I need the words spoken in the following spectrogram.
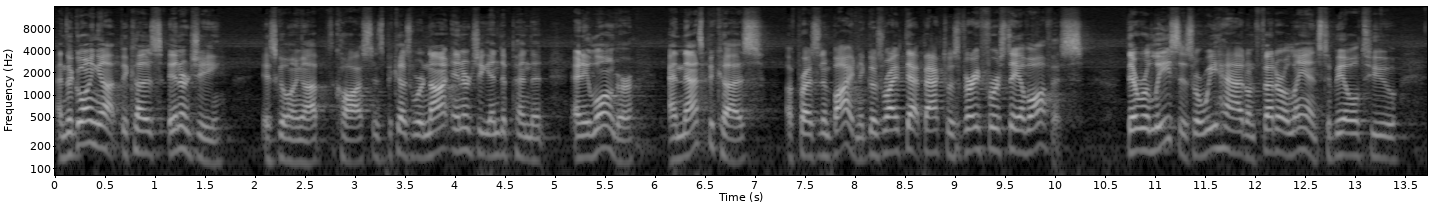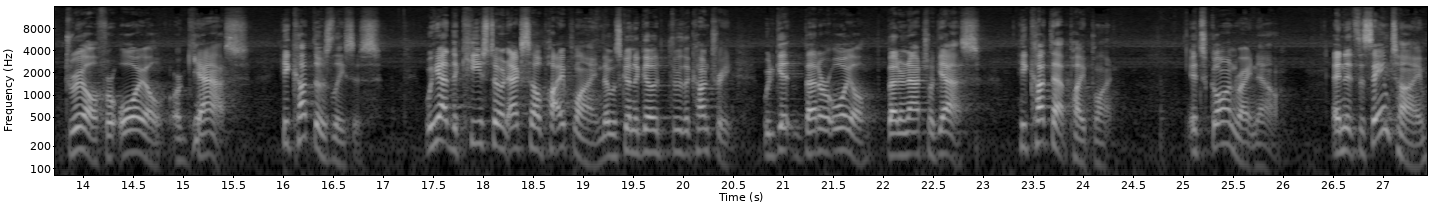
And they're going up because energy is going up, the cost, is because we're not energy independent any longer, and that's because of President Biden. It goes right that back to his very first day of office. There were leases where we had on federal lands to be able to drill for oil or gas. He cut those leases. We had the Keystone XL pipeline that was going to go through the country. We'd get better oil, better natural gas. He cut that pipeline. It's gone right now. And at the same time,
